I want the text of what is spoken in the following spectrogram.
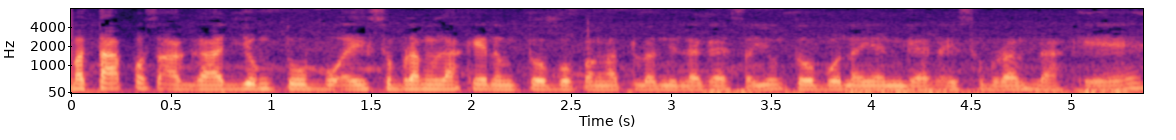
matapos agad yung tubo ay sobrang laki ng tubo pangatlo nila guys. So yung tubo na yan guys ay sobrang laki.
